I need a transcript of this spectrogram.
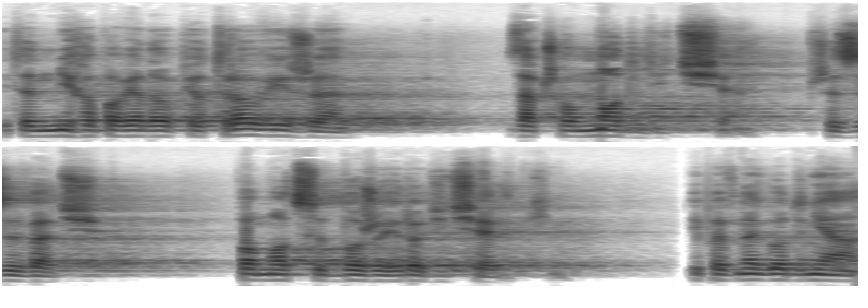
I ten mnich opowiadał Piotrowi, że zaczął modlić się, przyzywać pomocy Bożej Rodzicielki. I pewnego dnia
